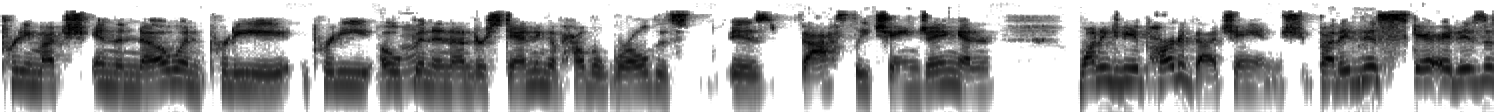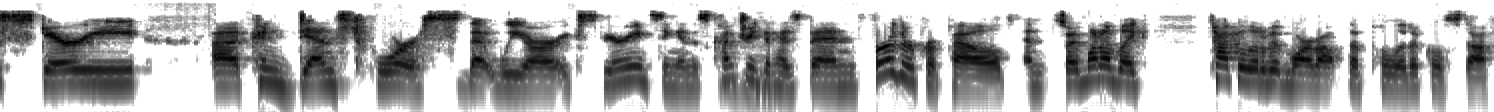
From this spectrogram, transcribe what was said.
pretty much in the know and pretty pretty mm-hmm. open and understanding of how the world is is vastly changing. And wanting to be a part of that change but mm-hmm. it is scary it is a scary uh, condensed force that we are experiencing in this country that mm-hmm. has been further propelled and so i want to like talk a little bit more about the political stuff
